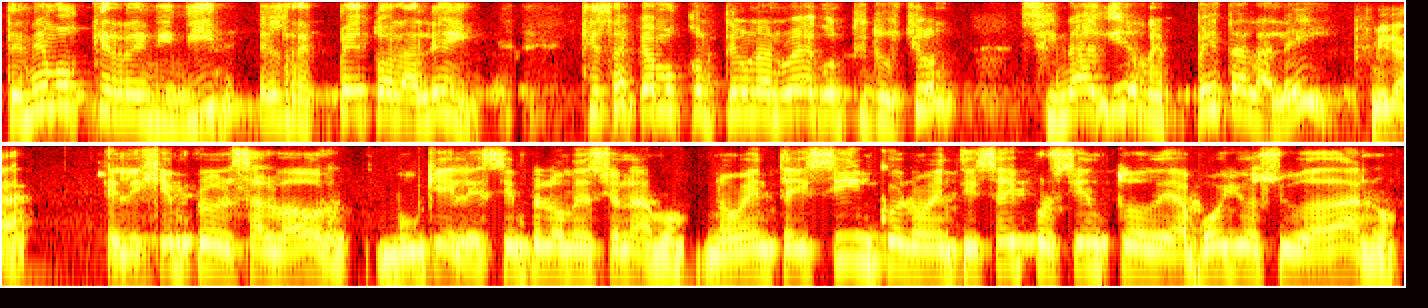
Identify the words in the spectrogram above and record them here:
Tenemos que revivir el respeto a la ley. ¿Qué sacamos contra una nueva constitución si nadie respeta la ley? Mira, el ejemplo del Salvador, Bukele, siempre lo mencionamos, 95, 96% de apoyo ciudadano.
